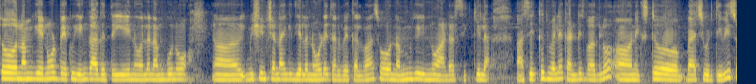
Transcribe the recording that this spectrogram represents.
ಸೊ ನಮಗೆ ನೋಡಬೇಕು ಹೆಂಗಾಗುತ್ತೆ, ಏನು ಅಲ್ಲ. ನಮಗೂ ಮಿಷಿನ್ ಚೆನ್ನಾಗಿದೆಯಲ್ಲ, ನೋಡೇ ತರಬೇಕಲ್ವಾ? ಸೊ ನಮಗೆ ಇನ್ನೂ ಆರ್ಡರ್ ಸಿಕ್ಕಿಲ್ಲ. ಸಿಕ್ಕಿದ ಮೇಲೆ ಖಂಡಿತವಾಗ್ಲೂ ನೆಕ್ಸ್ಟ್ ಬ್ಯಾಚ್ ಬಿಡ್ತೀವಿ. ಸೊ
